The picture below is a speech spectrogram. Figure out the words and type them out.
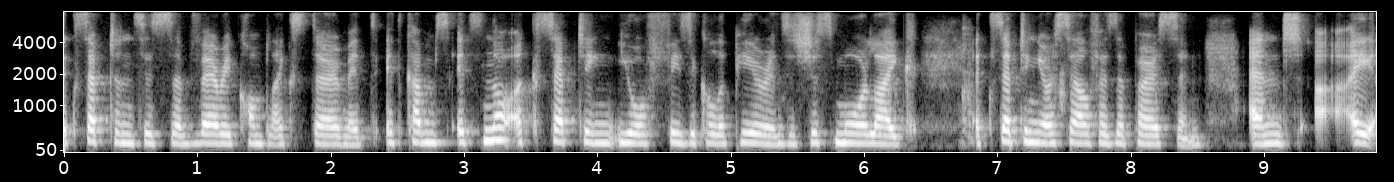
acceptance is a very complex term. It it comes. It's not accepting your physical appearance. It's just more like accepting yourself as a person. And I,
